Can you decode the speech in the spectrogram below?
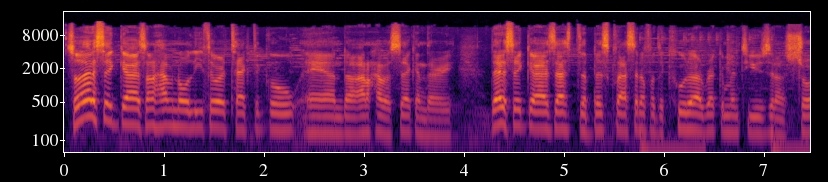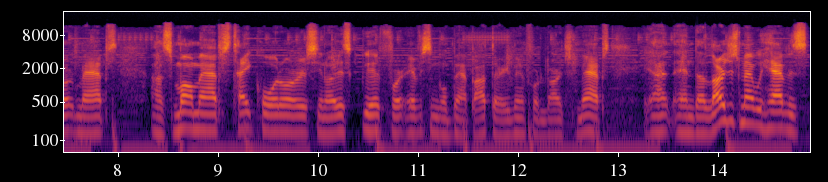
So that is it, guys. I don't have no lethal or tactical, and uh, I don't have a secondary. That is it, guys. That's the best class setup for the Kuda. I recommend to use it on short maps, on small maps, tight corridors. You know, it is good for every single map out there, even for large maps. And, and the largest map we have is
